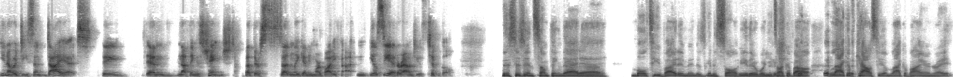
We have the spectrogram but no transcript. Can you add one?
you know a decent diet they and nothing has changed but they're suddenly getting more body fat. And you'll see it around you it's typical. This isn't something that a multivitamin is going to solve either when you talk about lack of calcium lack of iron right?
